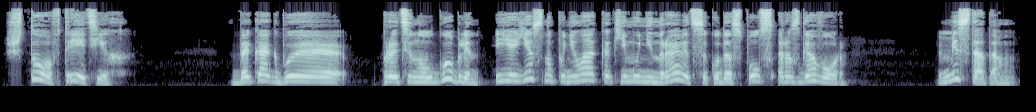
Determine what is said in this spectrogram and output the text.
«Что в-третьих?» «Да как бы Протянул гоблин, и я ясно поняла, как ему не нравится, куда сполз разговор. Места там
